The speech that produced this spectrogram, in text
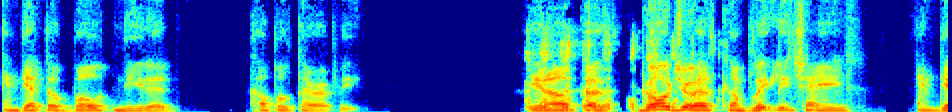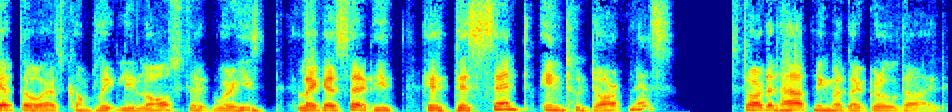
and Geto both needed couple therapy. You know, because Gojo has completely changed and Geto has completely lost it. Where he's, like I said, he his descent into darkness started happening when that girl died.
